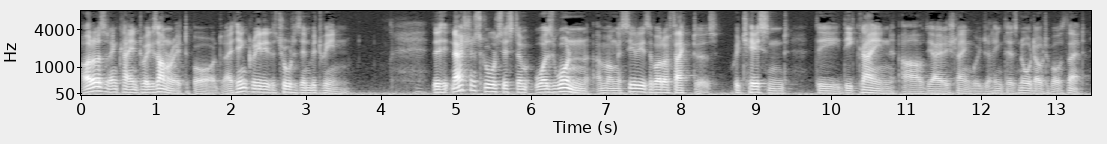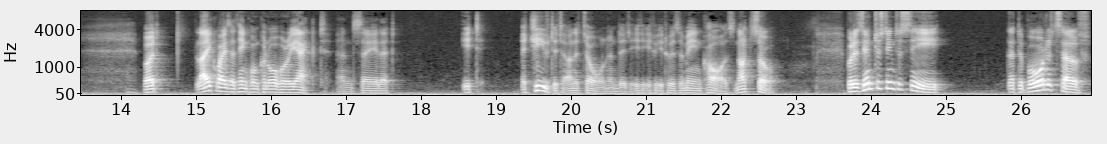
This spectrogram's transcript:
Others are inclined to exonerate the board. I think really the truth is in between. The national school system was one among a series of other factors which hastened the decline of the Irish language. I think there's no doubt about that. But likewise, I think one can overreact and say that it achieved it on its own and it, it, it was the main cause. Not so. But it's interesting to see that the board itself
